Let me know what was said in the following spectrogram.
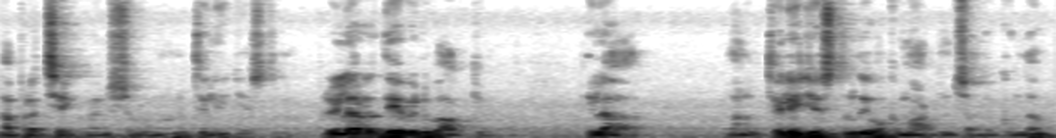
నా ప్రత్యేకమైన శుభములను తెలియజేస్తున్నాను. ప్రియులారా దేవుని వాక్యం ఇలా మనకు తెలియజేస్తుంది. ఒక మాటను చదువుకుందాం.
